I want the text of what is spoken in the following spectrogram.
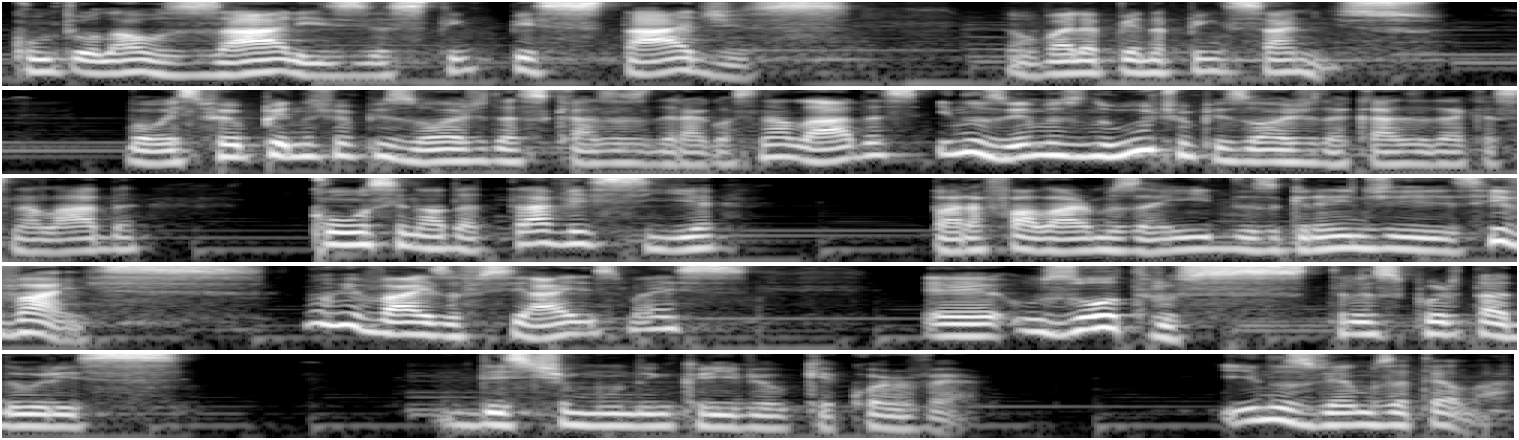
controlar os ares e as tempestades, então vale a pena pensar nisso. Bom, esse foi o penúltimo episódio das Casas Drago Assinaladas, e nos vemos no último episódio da Casa Drago Assinalada, com o sinal da travessia, para falarmos aí dos grandes rivais. Não rivais oficiais, mas é, os outros transportadores deste mundo incrível que é Corvair. E nos vemos até lá.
